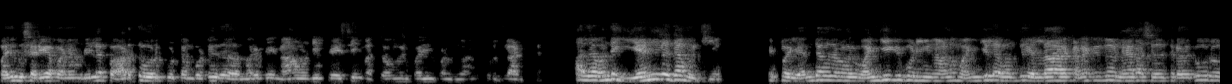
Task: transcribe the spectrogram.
பதிவு சரியா பண்ண முடியல. இப்ப அடுத்த ஒரு கூட்டம் போட்டு இதை மறுபடியும் நான் ஒண்டி பேசி மற்றவங்களுக்கு பதிவு பண்ணலாம்னு கொடுக்கலான்ட்டு. அதுல வந்து எண்ணு தான் முக்கியம். இப்ப எந்த வித வங்கிக்கு போனீங்கனாலும் வங்கியில வந்து எல்லா கணக்குக்கும் நேரா செலுத்துறதுக்கு ஒரு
